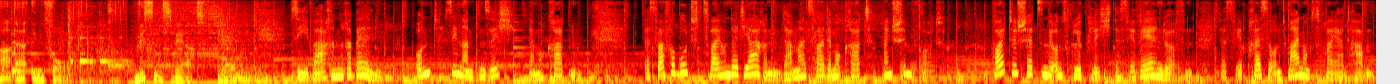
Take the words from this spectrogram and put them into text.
HR Info. Wissenswert. Sie waren Rebellen und sie nannten sich Demokraten. Das war vor gut 200 Jahren. Damals war Demokrat ein Schimpfwort. Heute schätzen wir uns glücklich, dass wir wählen dürfen, dass wir Presse- und Meinungsfreiheit haben,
